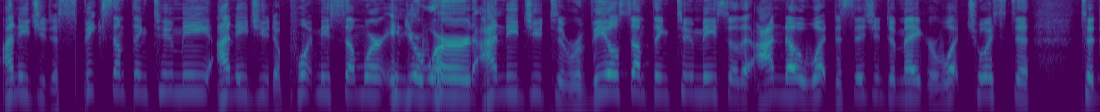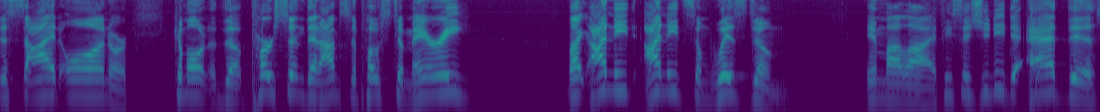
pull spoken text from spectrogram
I need you to speak something to me. I need you to point me somewhere in your word. I need you to reveal something to me so that I know what decision to make or what choice to to decide on or come on the person that I'm supposed to marry. Like I need I need some wisdom in my life. He says you need to add this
